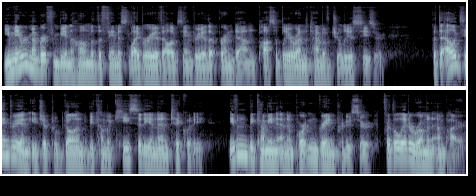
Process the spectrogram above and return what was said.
You may remember it from being the home of the famous Library of Alexandria that burned down, possibly around the time of Julius Caesar. But the Alexandria in Egypt would go on to become a key city in antiquity, even becoming an important grain producer for the later Roman Empire.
